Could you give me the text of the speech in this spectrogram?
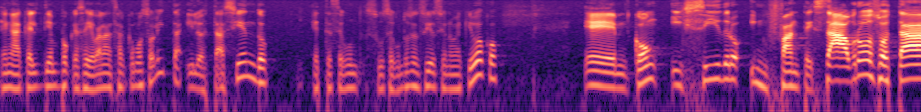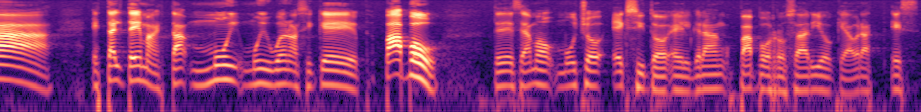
en aquel tiempo que se iba a lanzar como solista y lo está haciendo, este segundo, su segundo sencillo, si no me equivoco, eh, con Isidro Infante. Sabroso está, está el tema, está muy, muy bueno. Así que, Papo, te deseamos mucho éxito, el gran Papo Rosario, que ahora es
